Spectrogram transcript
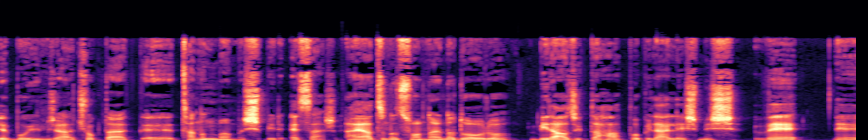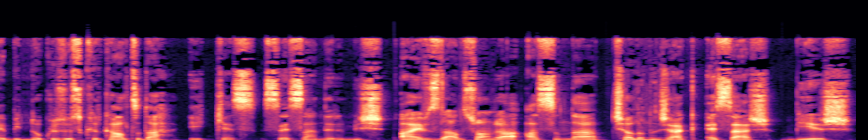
e, boyunca çok da e, tanınmamış bir eser. Hayatının sonlarına doğru birazcık daha popülerleşmiş ve 1946'da e, ilk kez seslendirilmiş. Ives'dan sonra aslında çalınacak eser bir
